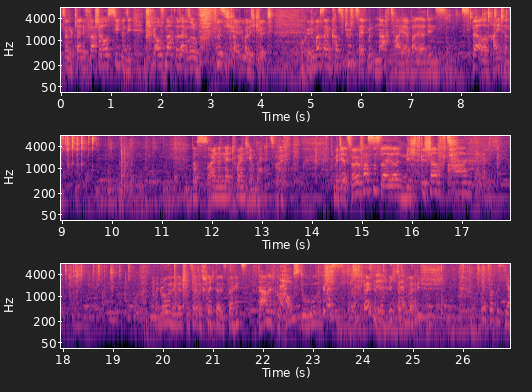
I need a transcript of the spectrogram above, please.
so eine kleine Flasche rauszieht und sie aufmacht und einfach so eine Flüssigkeit über dich kippt. Okay. Du machst einen Constitution Save mit Nachteil, weil er den Spell heightened. Das ist eine Net 20 und eine 12. Mit der 12 hast du es leider nicht geschafft. Mein Rollen in letzter Zeit ist schlechter als deins. Damit bekommst du Ich weiß nicht, ob nicht das beleidigt. Antwort ist ja.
